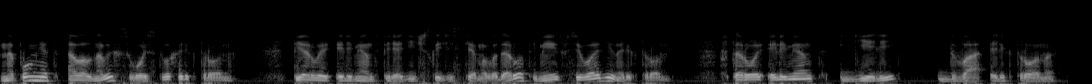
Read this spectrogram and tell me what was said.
напомнит о волновых свойствах электрона. Первый элемент периодической системы водород имеет всего один электрон. Второй элемент, гелий, два электрона –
